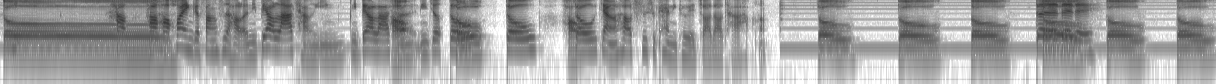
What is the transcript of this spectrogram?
哆，好好好，换一个方式好了，你不要拉长音，你不要拉长，你就哆哆，哆好，哆这样，好试试看，你可不可以抓到它？好哈，哆哆哆，对对对。对，哆哆，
